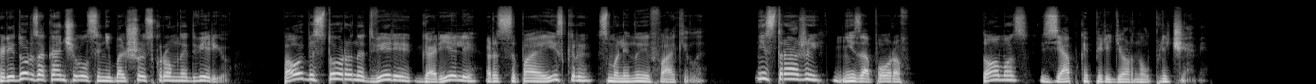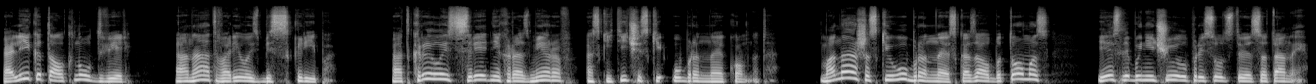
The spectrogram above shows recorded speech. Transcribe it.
Коридор заканчивался небольшой скромной дверью. По обе стороны двери горели, рассыпая искры, смоляные факелы. Ни стражей, ни запоров. Томас зябко передернул плечами. Калика толкнул дверь. Она отворилась без скрипа. Открылась средних размеров аскетически убранная комната. Монашески убранная, сказал бы Томас, если бы не чуял присутствие сатаны.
